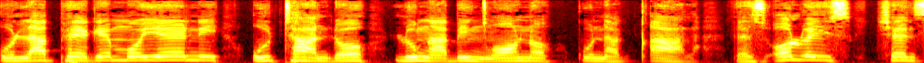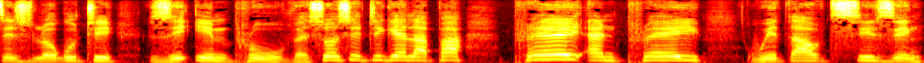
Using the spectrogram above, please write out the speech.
ulapheke emoyeni uthando lungabi ngcono kunakuqala there's always chances lokuthi zi improve so sithi ke lapha pray and pray without ceasing.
